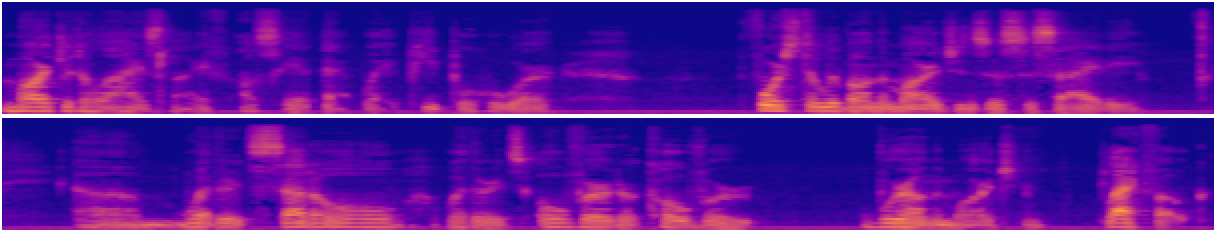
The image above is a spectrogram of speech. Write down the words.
marginalized life, I'll say it that way, people who are forced to live on the margins of society. Um, whether it's subtle, whether it's overt or covert, we're on the margin, black folk.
